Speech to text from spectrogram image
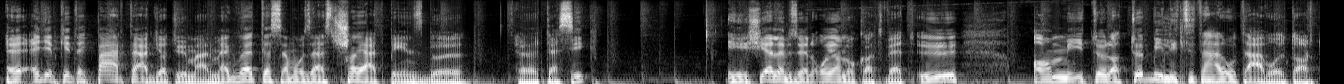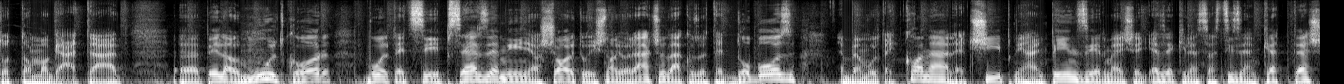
Egyébként egy pár tárgyat ő már megvett, teszem hozzá, ezt saját pénzből teszik, és jellemzően olyanokat vett ő, amitől a többi licitáló távol tartotta magát. Tehát e, például múltkor volt egy szép szerzemény, a sajtó is nagyon rácsodálkozott, egy doboz, ebben volt egy kanál, egy síp, néhány pénzérme és egy 1912-es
